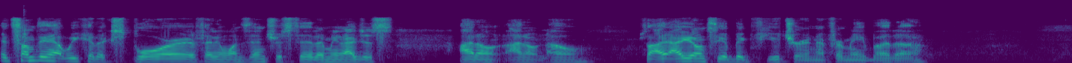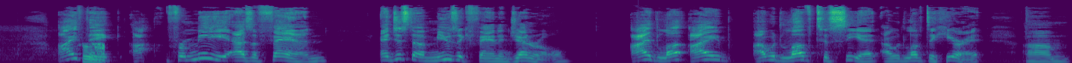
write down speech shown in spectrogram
it's something that we could explore if anyone's interested. I mean, I just, I don't, I don't know. So I, I don't see a big future in it for me, but uh, I think uh, for me as a fan and just a music fan in general, I'd love I I would love to see it. I would love to hear it. Um,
